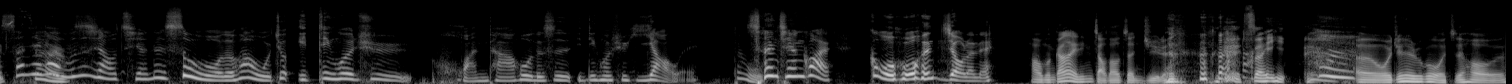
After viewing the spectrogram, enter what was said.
三千块不是小钱呢，是我的话，我就一定会去还他，或者是一定会去要。哎，三千块够我活很久了呢。好，我们刚刚已经找到证据了，所以，呃，我觉得如果我之后，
